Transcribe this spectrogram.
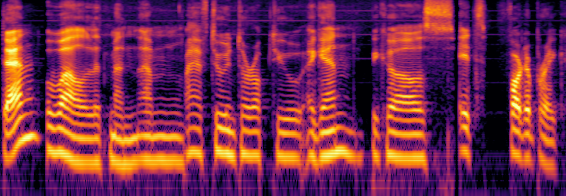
then? Well, Litman, um, I have to interrupt you again because it's for the break,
